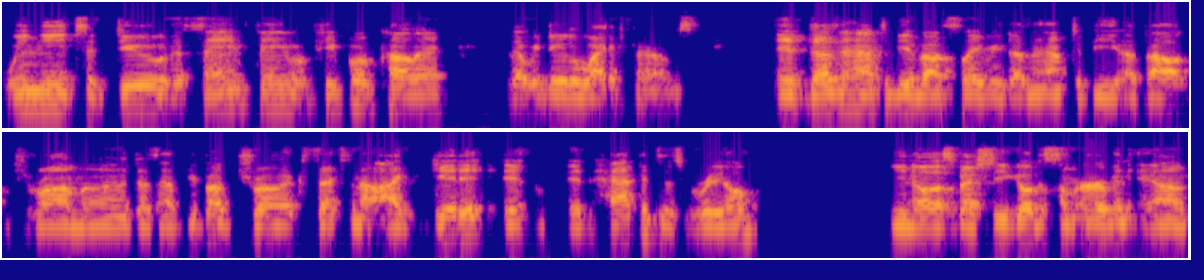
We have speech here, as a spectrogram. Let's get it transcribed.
We need to do the same thing with people of color that we do the white films. It doesn't have to be about slavery. It doesn't have to be about drama. It doesn't have to be about drugs, sex, all. I get it. It it happens. It's real. You know, especially you go to some urban uh,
